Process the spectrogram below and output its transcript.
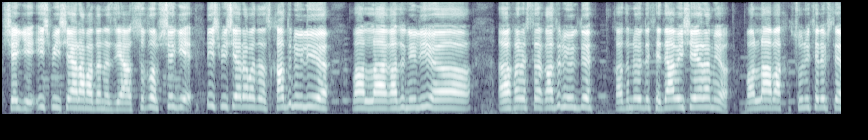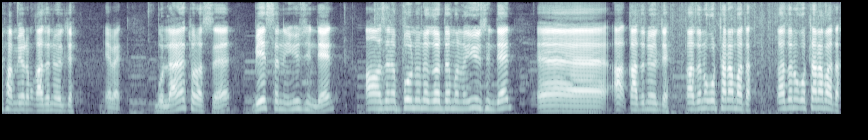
Şegi hiçbir işe yaramadınız ya. Sıkıp Şegi hiçbir işe yaramadınız. Kadın ölüyor. Vallahi kadın ölüyor. Arkadaşlar kadın öldü. Kadın öldü. Tedavi işe yaramıyor. Vallahi bak suni teneffüs de yapamıyorum. Kadın öldü. Evet. Bu lanet orası Wilson'ın yüzünden ağzını burnunu kırdığımının yüzünden eee, a- kadın öldü. Kadını kurtaramadık. Kadını kurtaramadık.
